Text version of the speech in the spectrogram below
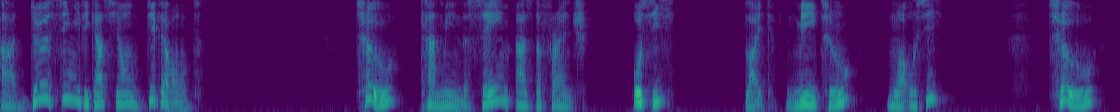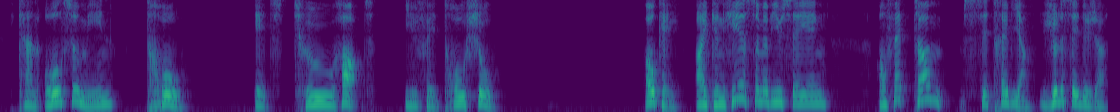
a deux significations différentes. Too can mean the same as the French aussi like me too, moi aussi. Too can also mean trop. It's too hot. Il fait trop chaud. Okay, I can hear some of you saying, En fait, Tom, c'est très bien. Je le sais déjà.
